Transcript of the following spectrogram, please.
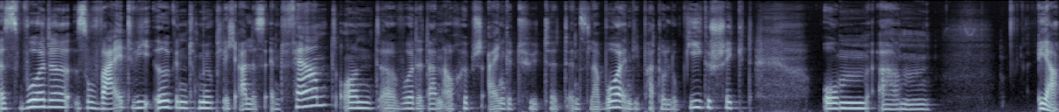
Es wurde so weit wie irgend möglich alles entfernt und äh, wurde dann auch hübsch eingetütet ins Labor, in die Pathologie geschickt, um ähm, ja,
